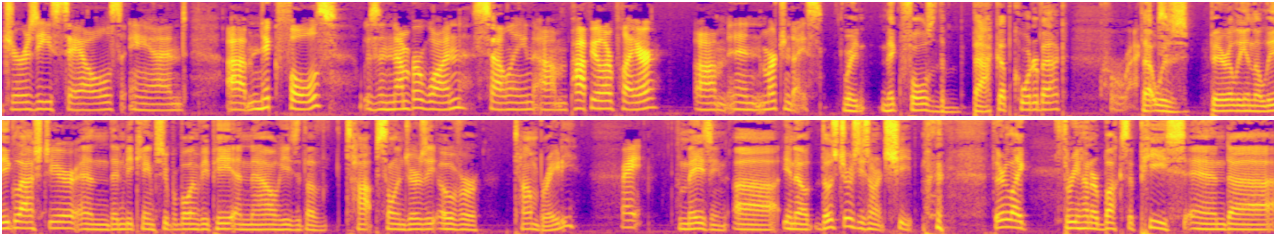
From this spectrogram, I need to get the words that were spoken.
jersey sales, and um, Nick Foles was the number one selling um, popular player um, in merchandise. Wait, Nick Foles, the backup quarterback? Correct. That was barely in the league last year and then became Super Bowl MVP, and now he's the top selling jersey over Tom Brady? Right amazing. Uh, you know, those jerseys aren't cheap. They're like 300 bucks a piece and uh,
